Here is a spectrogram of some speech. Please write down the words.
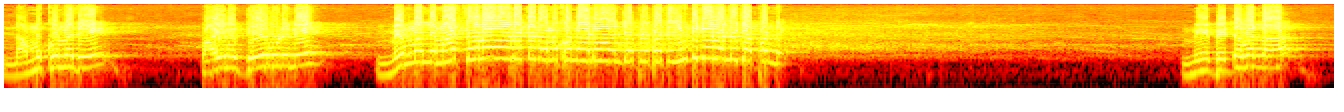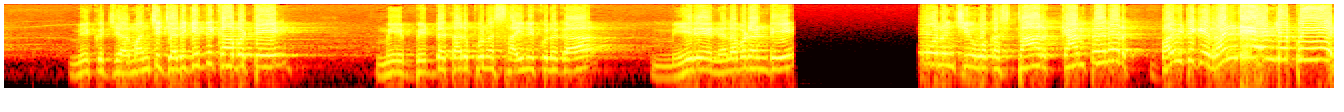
నమ్ముకున్నది పైన దేవుడిని మిమ్మల్ని మాత్రమే మీ బిడ్డ నమ్ముకున్నాడు అని చెప్పి ప్రతి ఇంటికి వెళ్ళి చెప్పండి. మీ బిడ్డ వల్ల మీకు జ- మంచి జరిగింది కాబట్టి మీ బిడ్డ తరపున సైనికులుగా మీరే నిలబడండి. నుంచి ఒక స్టార్ క్యాంపెయినర్ బయటికి రండి అని చెప్పి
